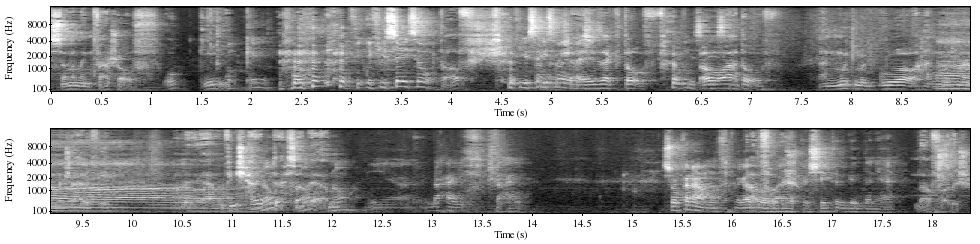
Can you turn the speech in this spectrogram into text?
بس أنا ما ينفعش اقف okay okay if, if you say so. تقفش If you say so أنا مش يا باشا. عايزك تقف you say اوعى so. تقف هنموت من الجوع وهنموت من مش عارف إيه يعني مفيش حاجة بتحصل يا يا عم. ده حقيقي ده حقيقي شكرا يا عمر بجد عفوا. والله ابريشيتد جدا يعني لا يا باشا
